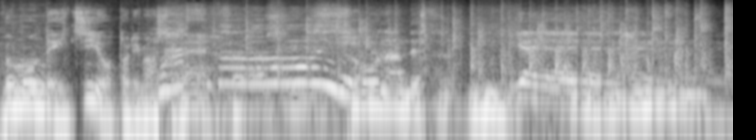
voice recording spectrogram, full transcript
部門で1位を取りましたね。すごい。そうなんです。うんイエーイ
